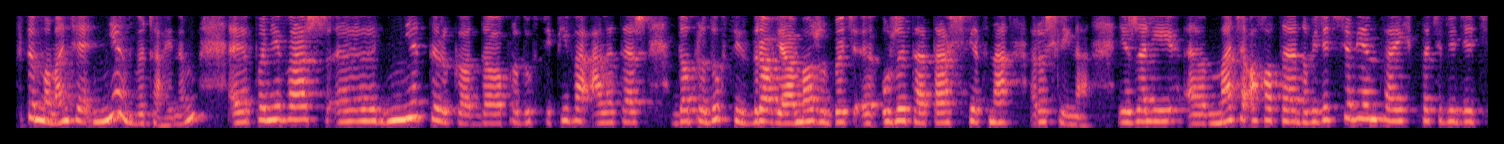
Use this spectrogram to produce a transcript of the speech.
w tym momencie niezwyczajnym, ponieważ nie tylko do produkcji piwa, ale też do produkcji zdrowia może być użyta ta świetna roślina. Jeżeli macie ochotę dowiedzieć się więcej, chcecie wiedzieć,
